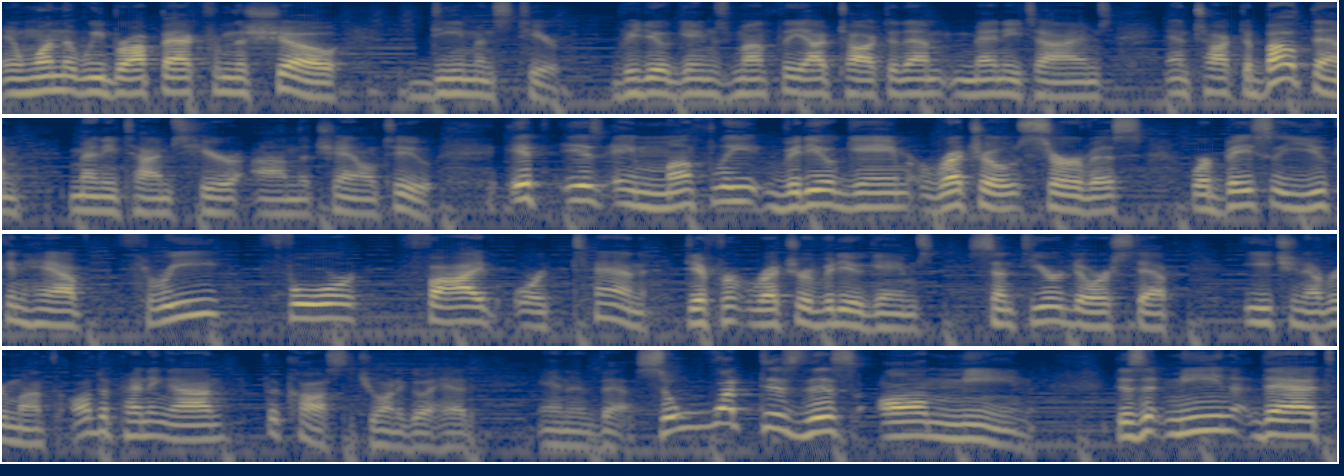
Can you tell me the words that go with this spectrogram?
and one that we brought back from the show, Demon's Tier. Video Games Monthly, I've talked to them many times and talked about them many times here on the channel too. It is a monthly video game retro service where basically you can have three, four, five, or 10 different retro video games sent to your doorstep each and every month, all depending on the cost that you want to go ahead and invest. So what does this all mean? Does it mean that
